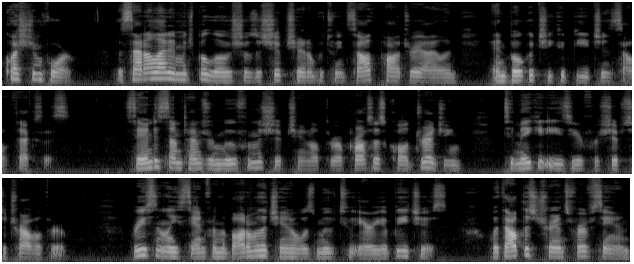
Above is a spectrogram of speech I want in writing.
Question 4. The satellite image below shows a ship channel between South Padre Island and Boca Chica Beach in South Texas. Sand is sometimes removed from the ship channel through a process called dredging to make it easier for ships to travel through. Recently, sand from the bottom of the channel was moved to area beaches. Without this transfer of sand,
